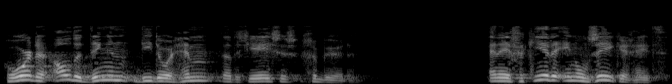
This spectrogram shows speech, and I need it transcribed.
hoorde al de dingen die door hem, dat is Jezus, gebeurden. En hij verkeerde in onzekerheid,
